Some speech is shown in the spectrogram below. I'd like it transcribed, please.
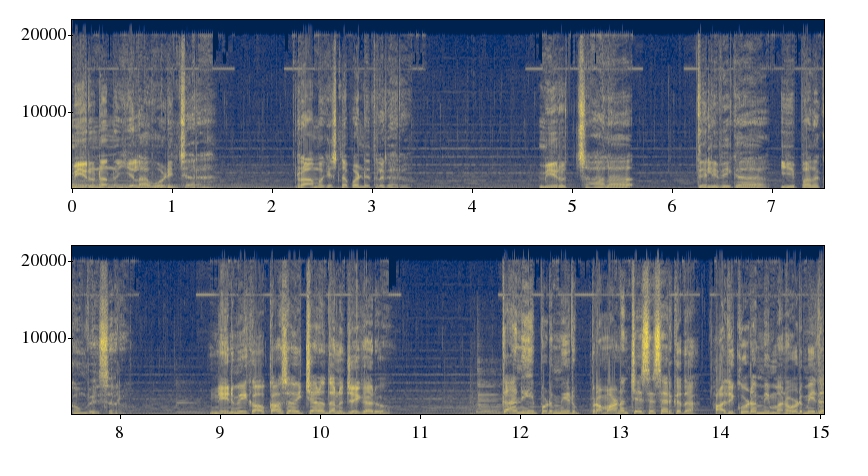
మీరు నన్ను ఇలా ఓడించారా? రామకృష్ణ పండితులు గారు మీరు చాలా తెలివిగా ఈ పథకం వేశారు. నేను మీకు అవకాశం ఇచ్చాను ధనుంజయ్ గారు. కానీ ఇప్పుడు మీరు ప్రమాణం చేసేశారు కదా అది కూడా మీ మనవడి మీద.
